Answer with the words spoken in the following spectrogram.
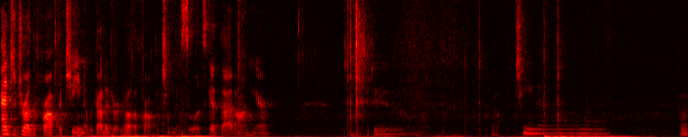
and to draw the frappuccino. We got to draw the frappuccino, so let's get that on here. Frappuccino. Hmm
